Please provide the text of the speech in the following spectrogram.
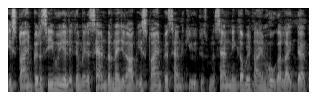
इस टाइम पे रिसीव हुई है, लेकिन मेरे सेंडर ने जनाब इस टाइम पे सेंड की हुई थी। उसमें सेंडिंग का भी टाइम होगा लाइक दैट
